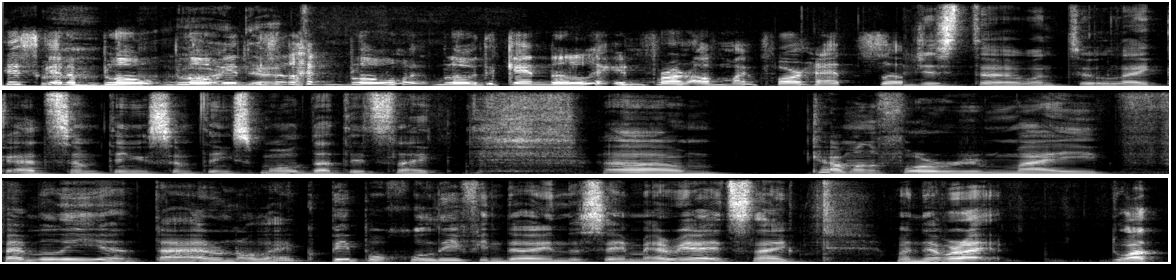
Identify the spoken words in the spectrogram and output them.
it's gonna blow blow Oh, it. It's like blow blow the candle in front of my forehead. So I just uh, want to like add something something small that it's like um common for my family and I don't know like people who live in the in the same area it's like whenever I what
